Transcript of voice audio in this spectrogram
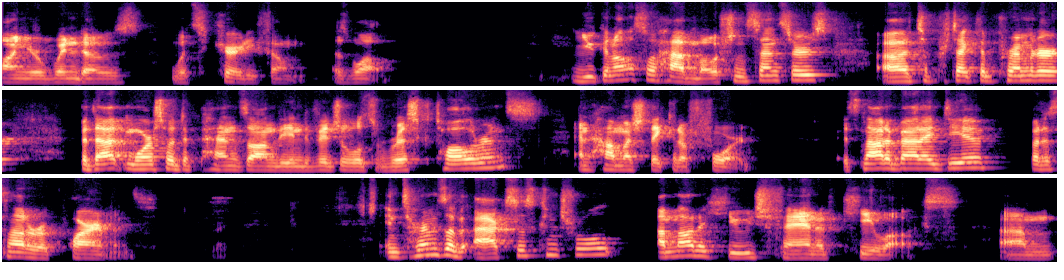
on your windows with security film as well. You can also have motion sensors uh, to protect the perimeter, but that more so depends on the individual's risk tolerance and how much they can afford. It's not a bad idea, but it's not a requirement. In terms of access control, I'm not a huge fan of key locks, um,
